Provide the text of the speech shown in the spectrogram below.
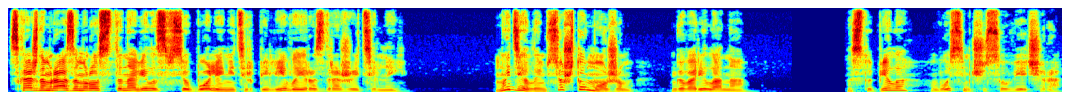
С каждым разом Рос становилась все более нетерпеливой и раздражительной. «Мы делаем все, что можем», — говорила она. Наступило восемь часов вечера.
